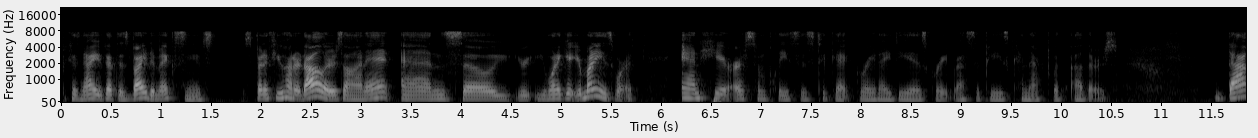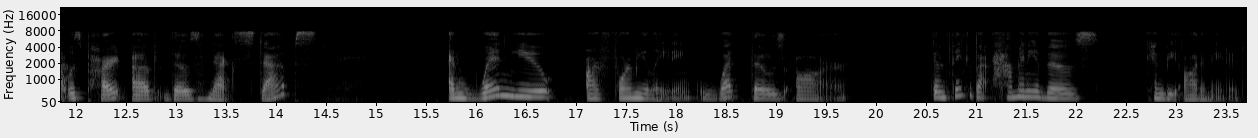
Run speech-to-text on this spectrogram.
because now you've got this Vitamix and you've spent a few hundred dollars on it, and so you you want to get your money's worth. And here are some places to get great ideas, great recipes, connect with others. That was part of those next steps. And when you are formulating what those are, then think about how many of those can be automated.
